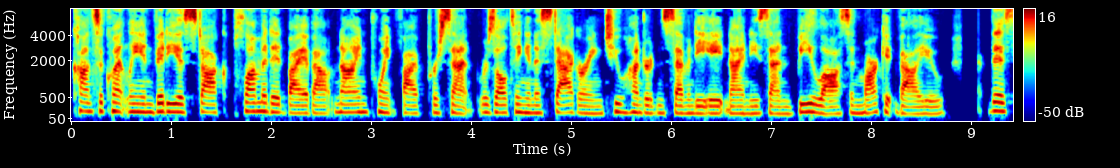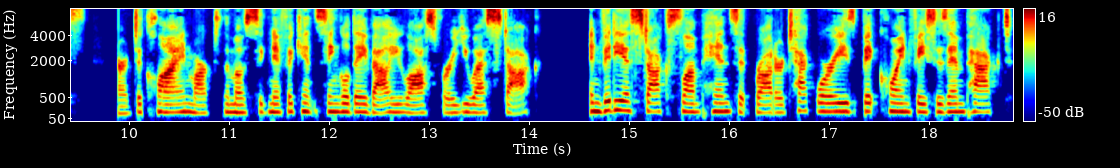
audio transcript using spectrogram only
Consequently, NVIDIA's stock plummeted by about 9.5%, resulting in a staggering 278.90 cent B loss in market value. This decline marked the most significant single day value loss for a U.S. stock Nvidia stock slump hints at broader tech worries. Bitcoin faces impact.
